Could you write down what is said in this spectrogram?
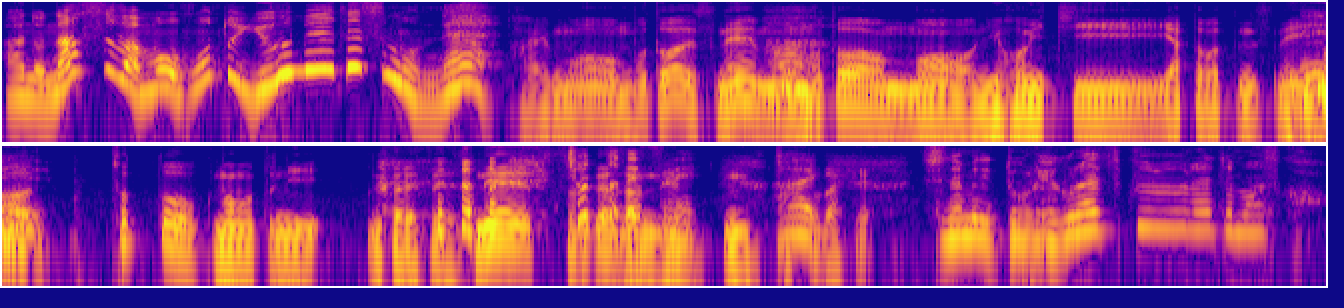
あの那須はもう本当有名ですもんね。はい、もう元はですね、もう元はもう日本一やったばってんですね、ええ。今ちょっと熊本に抜かれてですね、それが残念、ちょっとですね。うん、ちょっとだけ。ちなみにどれぐらい作られてますか？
